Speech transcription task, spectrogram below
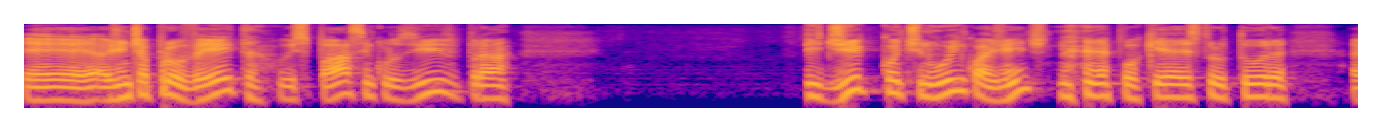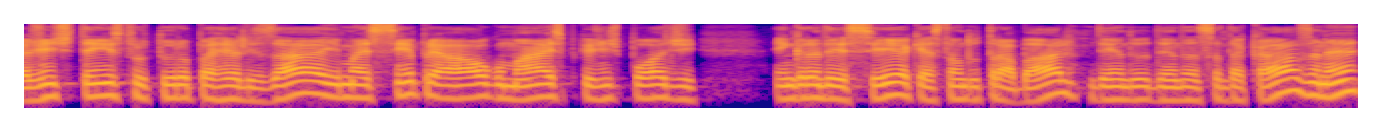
É, a gente aproveita o espaço, inclusive, para pedir que continuem com a gente, né? Porque a estrutura, a gente tem estrutura para realizar, e mas sempre há algo mais, porque a gente pode engrandecer a questão do trabalho dentro, dentro da Santa Casa, né?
